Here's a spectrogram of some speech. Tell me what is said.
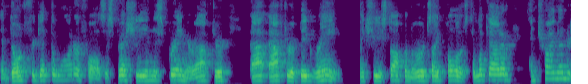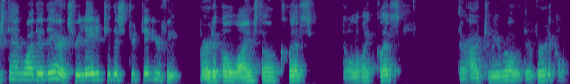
And don't forget the waterfalls, especially in the spring or after, uh, after a big rain. Make sure you stop on the roadside pullouts to look at them and try and understand why they're there. It's related to the stratigraphy. Vertical limestone cliffs, dolomite cliffs, they're hard to erode. They're vertical.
